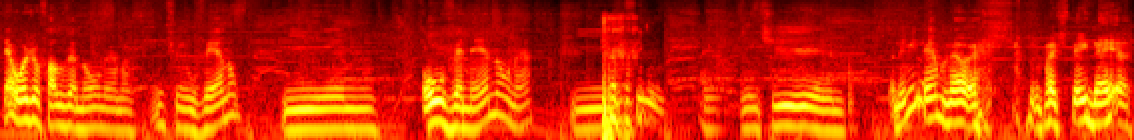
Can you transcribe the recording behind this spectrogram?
Até hoje eu falo Venom, né, mas enfim, o Venom. E. Ou o Venenon, né? E, enfim, a gente. Eu nem me lembro, né? pra te ter ideia,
